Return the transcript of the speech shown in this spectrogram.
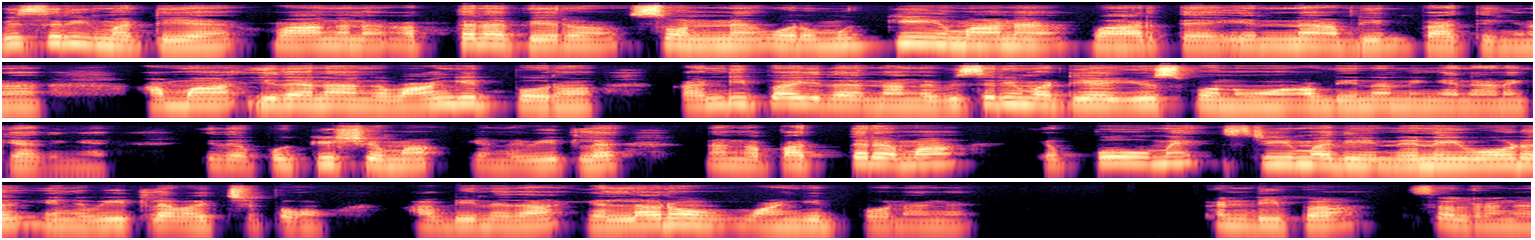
விசிறி மட்டையை வாங்கின அத்தனை பேரும் சொன்ன ஒரு முக்கியமான வார்த்தை என்ன அப்படின்னு பார்த்தீங்கன்னா அம்மா இதை நாங்கள் வாங்கிட்டு போகிறோம் கண்டிப்பாக இதை நாங்கள் விசிறி மட்டையா யூஸ் பண்ணுவோம் அப்படின்னு நீங்கள் நினைக்காதீங்க. இதை பொக்கிஷமாக எங்கள் வீட்டில் நாங்கள் பத்திரமா எப்போவுமே ஸ்ரீமதி நினைவோடு எங்கள் வீட்டில் வச்சுப்போம் அப்படின்னு தான் எல்லாரும் வாங்கிட்டு போனாங்க. கண்டிப்பாக சொல்கிறாங்க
